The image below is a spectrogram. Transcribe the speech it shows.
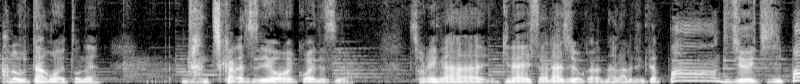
あの歌声とね、力強い声ですよそれがいきなりさラジオから流れてきたパーンって11時パー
